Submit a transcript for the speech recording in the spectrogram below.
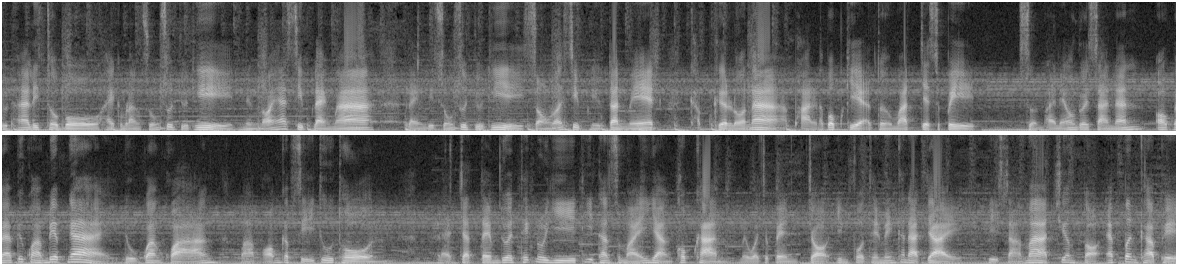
1.5 ลิตรโทโบ ให้กำลังสูงสุดอยู่ที่ 150 แรงม้า แรงบิดสูงสุดอยู่ที่ 210 นิวตันเมตร ขับเคลื่อนล้อหน้าผ่านระบบเกียร์อัตโนมัติ 7 สปีด ส่วนภายในห้องโดยสารนั้นออกแบบด้วยความเรียบง่าย ดูกว้างขวาง มาพร้อมกับสีทูโทน และจัดเต็มด้วยเทคโนโลยีที่ทันสมัยอย่างครบครัน ไม่ว่าจะเป็นจออินโฟเทนเมนต์ขนาดใหญ่ ที่สามารถเชื่อมต่อ Apple CarPlay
